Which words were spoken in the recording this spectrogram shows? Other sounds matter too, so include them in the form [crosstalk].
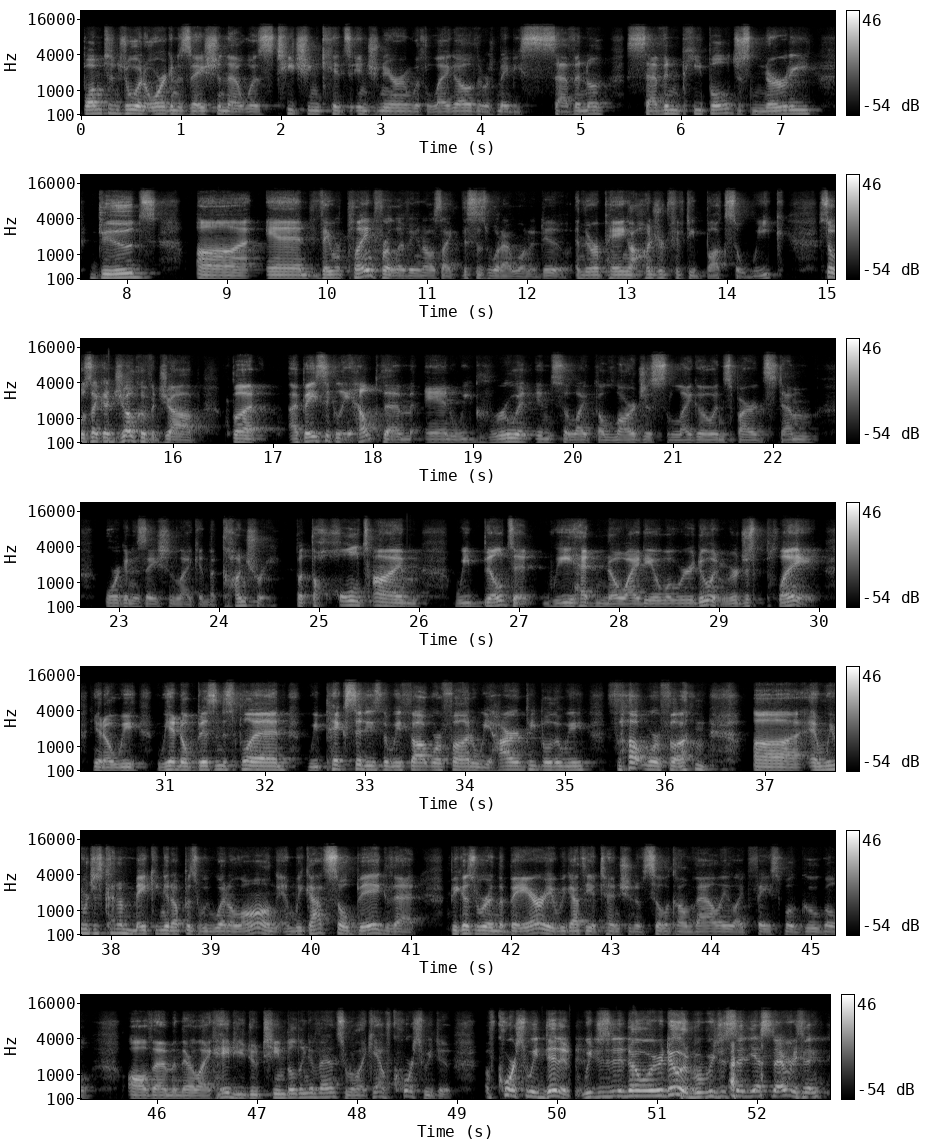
bumped into an organization that was teaching kids engineering with lego. There was maybe seven seven people just nerdy dudes uh and they were playing for a living and i was like this is what i want to do. And they were paying 150 bucks a week. So it was like a joke of a job but I basically helped them and we grew it into like the largest Lego inspired STEM organization like in the country. But the whole time we built it, we had no idea what we were doing. We were just playing. You know, we we had no business plan. We picked cities that we thought were fun. We hired people that we [laughs] thought were fun. Uh, and we were just kind of making it up as we went along. And we got so big that because we're in the Bay Area, we got the attention of Silicon Valley, like Facebook, Google, all them. And they're like, hey, do you do team building events? And we're like, yeah, of course we do. Of course we did it. We just didn't know what we were doing, but we just said yes to everything.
